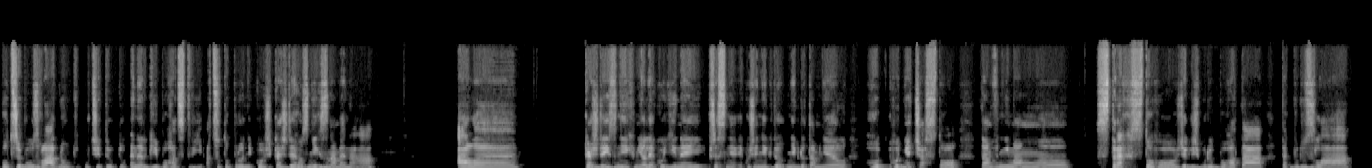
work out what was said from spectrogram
potřebuji zvládnout určitou tu energii bohatství a co to pro někoho, každého z nich znamená, ale každý z nich měl jako jiný, přesně, jakože někdo, někdo tam měl ho, hodně často, tam vnímám uh, strach z toho, že když budu bohatá, tak budu zlá,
